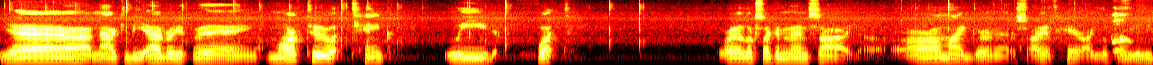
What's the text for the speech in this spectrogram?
Yeah, now it can be everything. Morph to tank lead foot. What it looks like on the inside. Oh my goodness. I have hair. I look really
